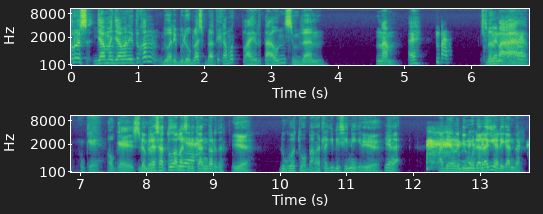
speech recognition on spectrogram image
Terus zaman-zaman itu kan 2012 berarti kamu lahir tahun 96. Eh, Empat. 94. Oke. Oke, Udah berasa tua pasti Iya. di kantor tuh. Iya. Duh gue tua banget lagi di sini gitu. Iya. Iya nggak? Ada yang lebih muda lagi nggak di kantor?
